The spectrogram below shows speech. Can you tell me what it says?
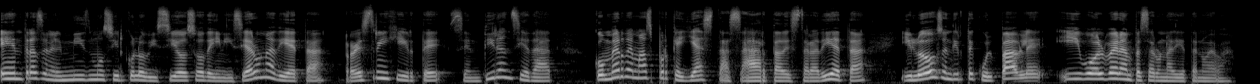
Entras en el mismo círculo vicioso de iniciar una dieta, restringirte, sentir ansiedad, comer de más porque ya estás harta de estar a dieta y luego sentirte culpable y volver a empezar una dieta nueva.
